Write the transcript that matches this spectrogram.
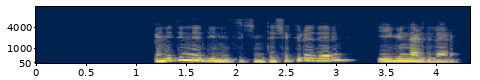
Beni dinlediğiniz için teşekkür ederim. İyi günler dilerim.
